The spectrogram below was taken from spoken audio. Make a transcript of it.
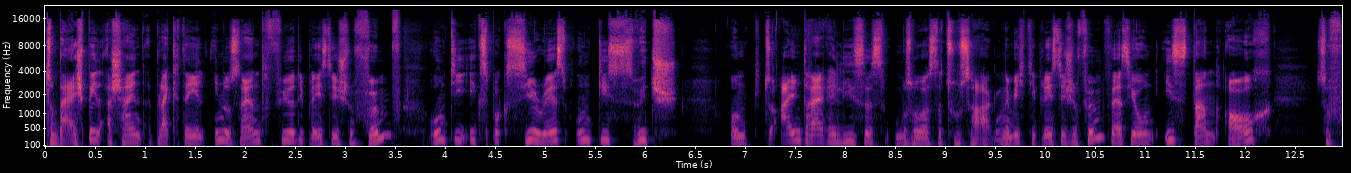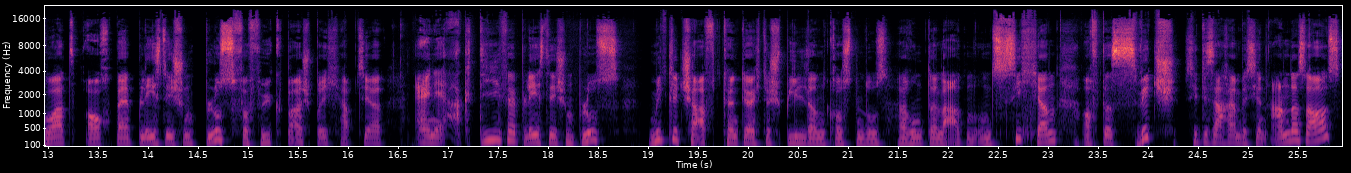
Zum Beispiel erscheint Blacktail Innocent für die PlayStation 5 und die Xbox Series und die Switch. Und zu allen drei Releases muss man was dazu sagen. Nämlich die PlayStation 5 Version ist dann auch sofort auch bei PlayStation Plus verfügbar. Sprich, habt ihr eine aktive PlayStation Plus Mitgliedschaft, könnt ihr euch das Spiel dann kostenlos herunterladen und sichern. Auf der Switch sieht die Sache ein bisschen anders aus.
